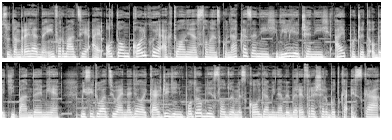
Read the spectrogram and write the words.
Sú tam prehľadné informácie aj o tom, koľko je aktuálne na Slovensku nakazených, vyliečených aj počet obetí pandémie. My situáciu aj naďalej každý deň podrobne sledujeme s kolegami na webe refresher.sk.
